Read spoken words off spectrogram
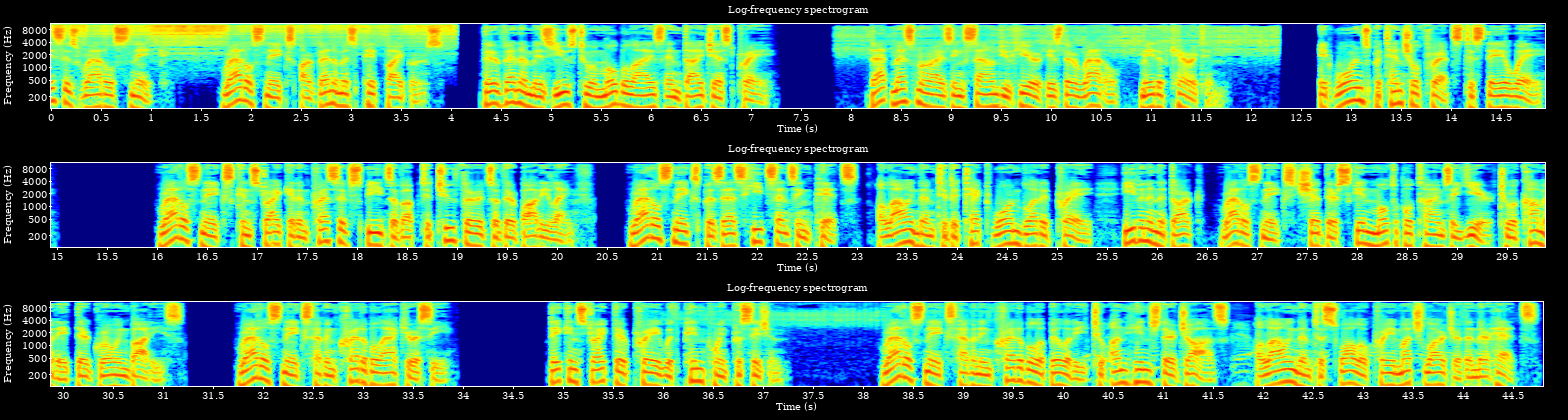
This is rattlesnake. Rattlesnakes are venomous pit vipers. Their venom is used to immobilize and digest prey. That mesmerizing sound you hear is their rattle, made of keratin. It warns potential threats to stay away. Rattlesnakes can strike at impressive speeds of up to two-thirds of their body length. Rattlesnakes possess heat-sensing pits, allowing them to detect warm-blooded prey, even in the dark, rattlesnakes shed their skin multiple times a year to accommodate their growing bodies. Rattlesnakes have incredible accuracy. They can strike their prey with pinpoint precision. Rattlesnakes have an incredible ability to unhinge their jaws, allowing them to swallow prey much larger than their heads.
